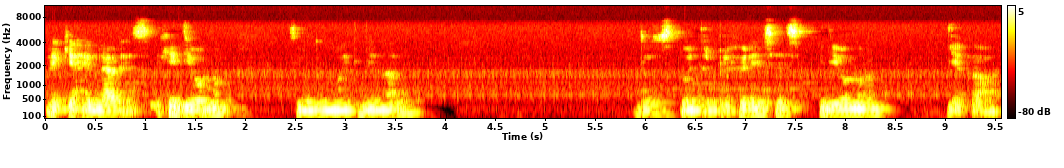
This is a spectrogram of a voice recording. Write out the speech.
hay que arreglar es el idioma, si no, no voy a entender nada. Entonces tú entras en preferencias, idioma, y acá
